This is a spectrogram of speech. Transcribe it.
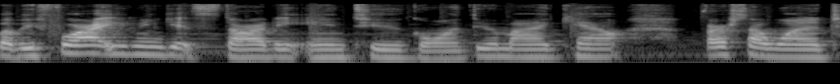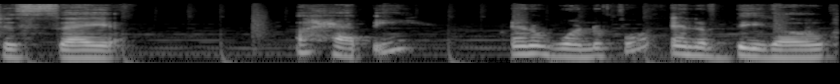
but before I even get started into going through my account, first I wanted to say a happy and a wonderful and a big old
